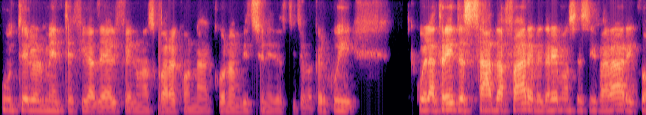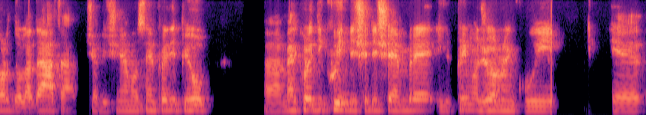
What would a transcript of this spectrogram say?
ulteriormente Philadelphia in una squadra con, con ambizioni del titolo. Per cui quella trade sa da fare, vedremo se si farà. Ricordo la data, ci avviciniamo sempre di più. Uh, mercoledì 15 dicembre, il primo giorno in cui eh,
